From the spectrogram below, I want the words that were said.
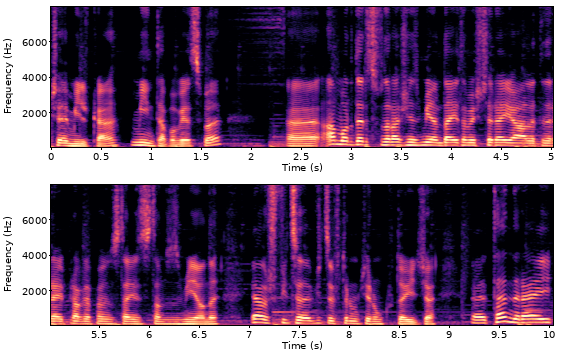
Czy Emilkę. Minta powiedzmy. E, a morderców na razie nie zmieniam, daję tam jeszcze Reja, ale ten Rej prawie pewnie zostanie stamtąd zmieniony. Ja już widzę, widzę w którym kierunku to idzie. E, ten Rej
